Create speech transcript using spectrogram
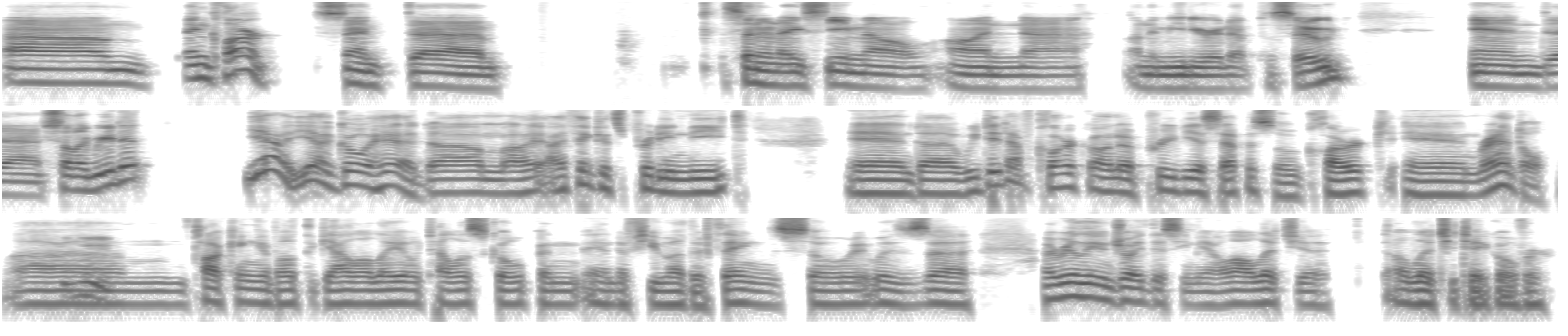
Um, and Clark sent uh, sent a nice email on uh, on the meteorite episode, and uh, shall I read it? Yeah, yeah, go ahead. Um, I, I think it's pretty neat. And uh, we did have Clark on a previous episode, Clark and Randall, um, mm-hmm. talking about the Galileo telescope and, and a few other things. So it was, uh, I really enjoyed this email. I'll let you, I'll let you take over.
